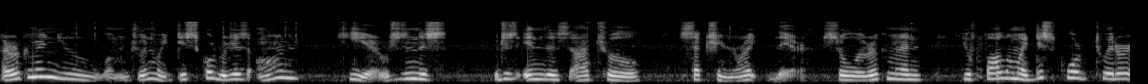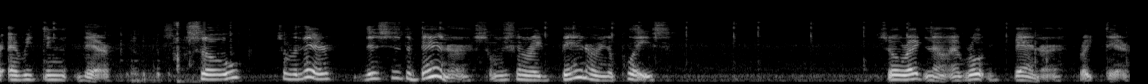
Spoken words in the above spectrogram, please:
I recommend you um, join my Discord, which is on here, which is in this, which is in this actual section right there. So I recommend you follow my Discord, Twitter, everything there. So, so over there, this is the banner. So I'm just gonna write banner in the place. So right now, I wrote banner right there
